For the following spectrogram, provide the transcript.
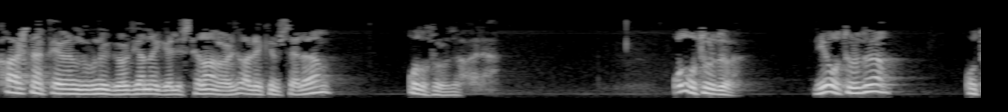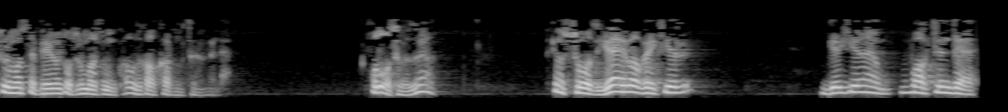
Karşısına Peygamber nurunu gördü, yanına gelip selam verdi. Aleyküm selam. O da oturdu böyle. O da oturdu. Niye oturdu? Oturmazsa Peygamber oturmaz mı? Kalkar, kalkar muhtemelen böyle. O da oturdu. Peygamber sordu. Ya Ebu Bekir gecenin vaktinde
